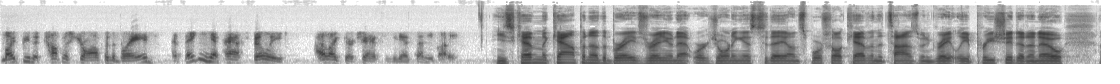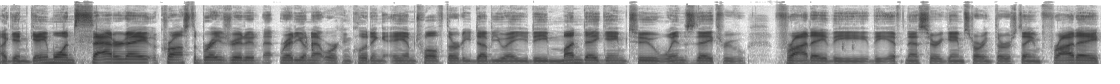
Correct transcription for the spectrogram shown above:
might be the toughest draw for the Braves. If they can get past Philly, I like their chances against anybody. He's Kevin McAlpin of the Braves Radio Network joining us today on Sports Call. Kevin, the time's been greatly appreciated. I know, again, game one Saturday across the Braves Radio, Radio Network, including AM 1230 WAUD, Monday game two, Wednesday through Friday, the, the if necessary game starting Thursday and Friday.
